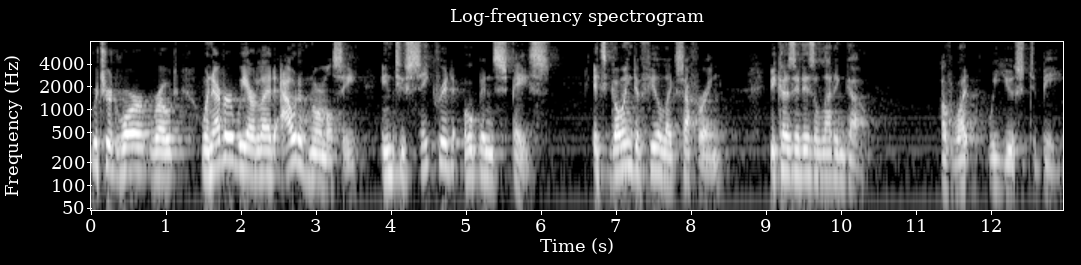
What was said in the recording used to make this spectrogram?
Richard Rohr wrote Whenever we are led out of normalcy into sacred open space, It's going to feel like suffering because it is a letting go of what we used to be.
